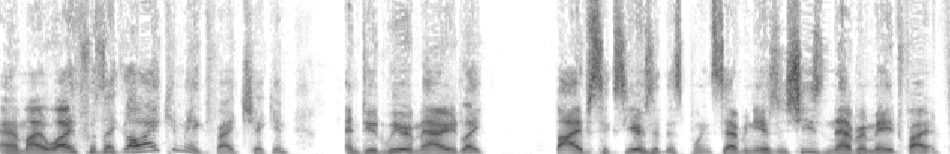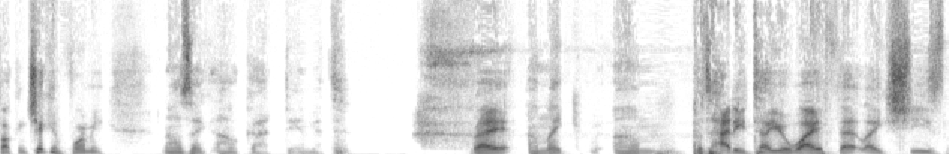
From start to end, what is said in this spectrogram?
And my wife was like, Oh, I can make fried chicken. And dude, we were married like five, six years at this point, seven years. And she's never made fried fucking chicken for me. And I was like, Oh, God damn it. Right? I'm like, um, because how do you tell your wife that like she's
